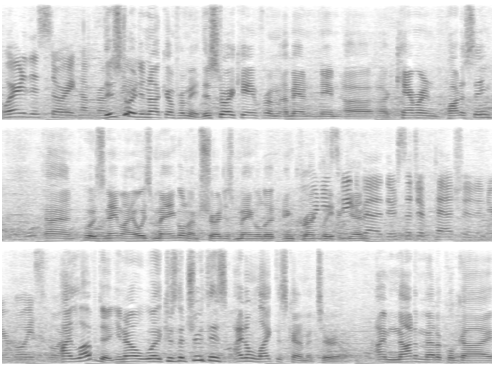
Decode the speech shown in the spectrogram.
Where did this story come from? This story did not come from me. This story came from a man named uh, uh, Cameron Potassi, and whose name I always mangle, and I'm sure I just mangled it incorrectly when you speak again. about it, there's such a passion in your voice for it. I loved it, you know, because the truth is, I don't like this kind of material. I'm not a medical guy.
